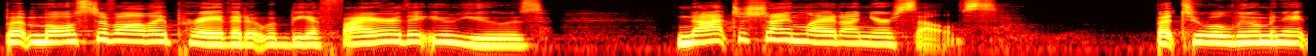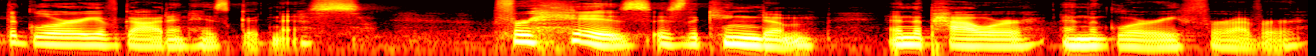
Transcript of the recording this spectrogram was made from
But most of all, I pray that it would be a fire that you use not to shine light on yourselves, but to illuminate the glory of God and His goodness. For His is the kingdom and the power and the glory forever.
